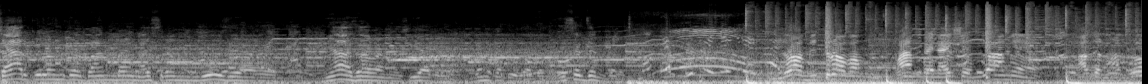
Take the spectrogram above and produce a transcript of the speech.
ચાર કિલોમીટર પાનબાઈ આશ્રમ જેવું છે ત્યાં જવાના છીએ આપણે. ગણપતિ દાદાનું વિસર્જન કરો જો મિત્રો પાનબાઈ આશ્રમ જો અમે આગળ જો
